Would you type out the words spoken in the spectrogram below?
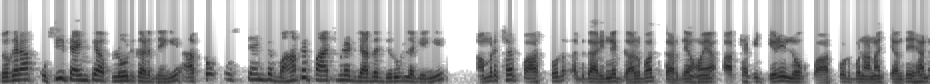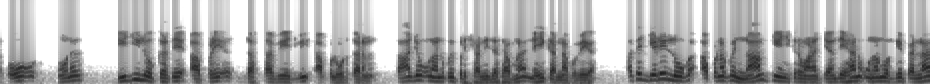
तो अगर आप उसी टाइम पे अपलोड कर देंगे आपको उस टाइम पे वहाँ पे पाँच मिनट ज़्यादा जरूर लगेंगे ਅੰਮ੍ਰਿਤਸਰ ਪਾਸਪੋਰਟ ਅਧਿਕਾਰੀ ਨੇ ਗੱਲਬਾਤ ਕਰਦਿਆਂ ਹੋਇਆਂ ਆਖਿਆ ਕਿ ਜਿਹੜੇ ਲੋਕ ਪਾਸਪੋਰਟ ਬਣਾਉਣਾ ਚਾਹੁੰਦੇ ਹਨ ਉਹ ਹੁਣ ਡੀਜੀ ਲੋਕਰ ਤੇ ਆਪਣੇ ਦਸਤਾਵੇਜ਼ ਵੀ ਅਪਲੋਡ ਕਰਨ ਤਾਂ ਜੋ ਉਹਨਾਂ ਨੂੰ ਕੋਈ ਪਰੇਸ਼ਾਨੀ ਦਾ ਸਾਹਮਣਾ ਨਹੀਂ ਕਰਨਾ ਪਵੇਗਾ ਅਤੇ ਜਿਹੜੇ ਲੋਕ ਆਪਣਾ ਕੋਈ ਨਾਮ ਚੇਂਜ ਕਰਵਾਉਣਾ ਚਾਹੁੰਦੇ ਹਨ ਉਹਨਾਂ ਨੂੰ ਅੱਗੇ ਪਹਿਲਾਂ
